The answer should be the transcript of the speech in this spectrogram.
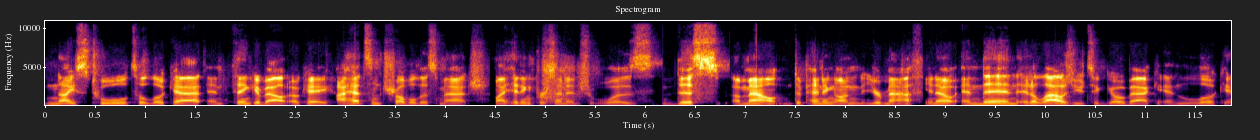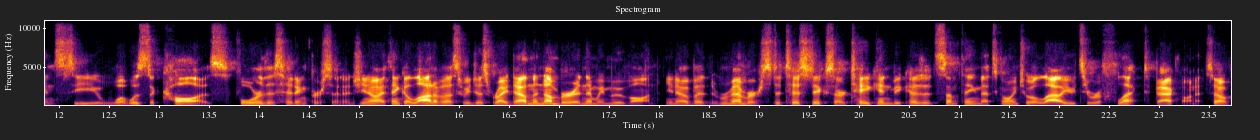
nice tool to look at and think about, okay, I had some trouble this match. My hitting percentage was this amount depending on your math, you know, and then it allows you to go back and look and see what was the cause for this hitting percentage. You know, I think a lot of us we just write down the number and then we move on. You know, but remember, statistics are taken because it's something that's going to allow you to reflect back on it. So,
